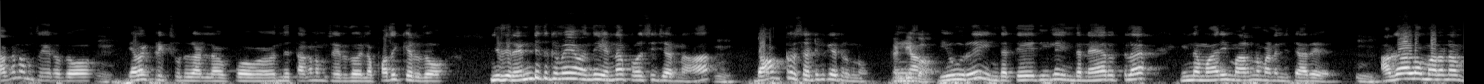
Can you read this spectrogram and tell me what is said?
தகனம் செய்யறதோ. எலக்ட்ரிக் சுடுகாடுல போ வந்து தகனம் செய்யறதோ இல்ல புதைக்கிறதோ இது ரெண்டுத்துக்குமே வந்து என்ன ப்ரொசீஜர்னா. டாக்டர் சர்டிபிகேட் இருக்கணும். இவரு இந்த தேதியில இந்த நேரத்துல இந்த மாதிரி மரணம் அடைஞ்சிட்டாரு. அகால மரணம்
